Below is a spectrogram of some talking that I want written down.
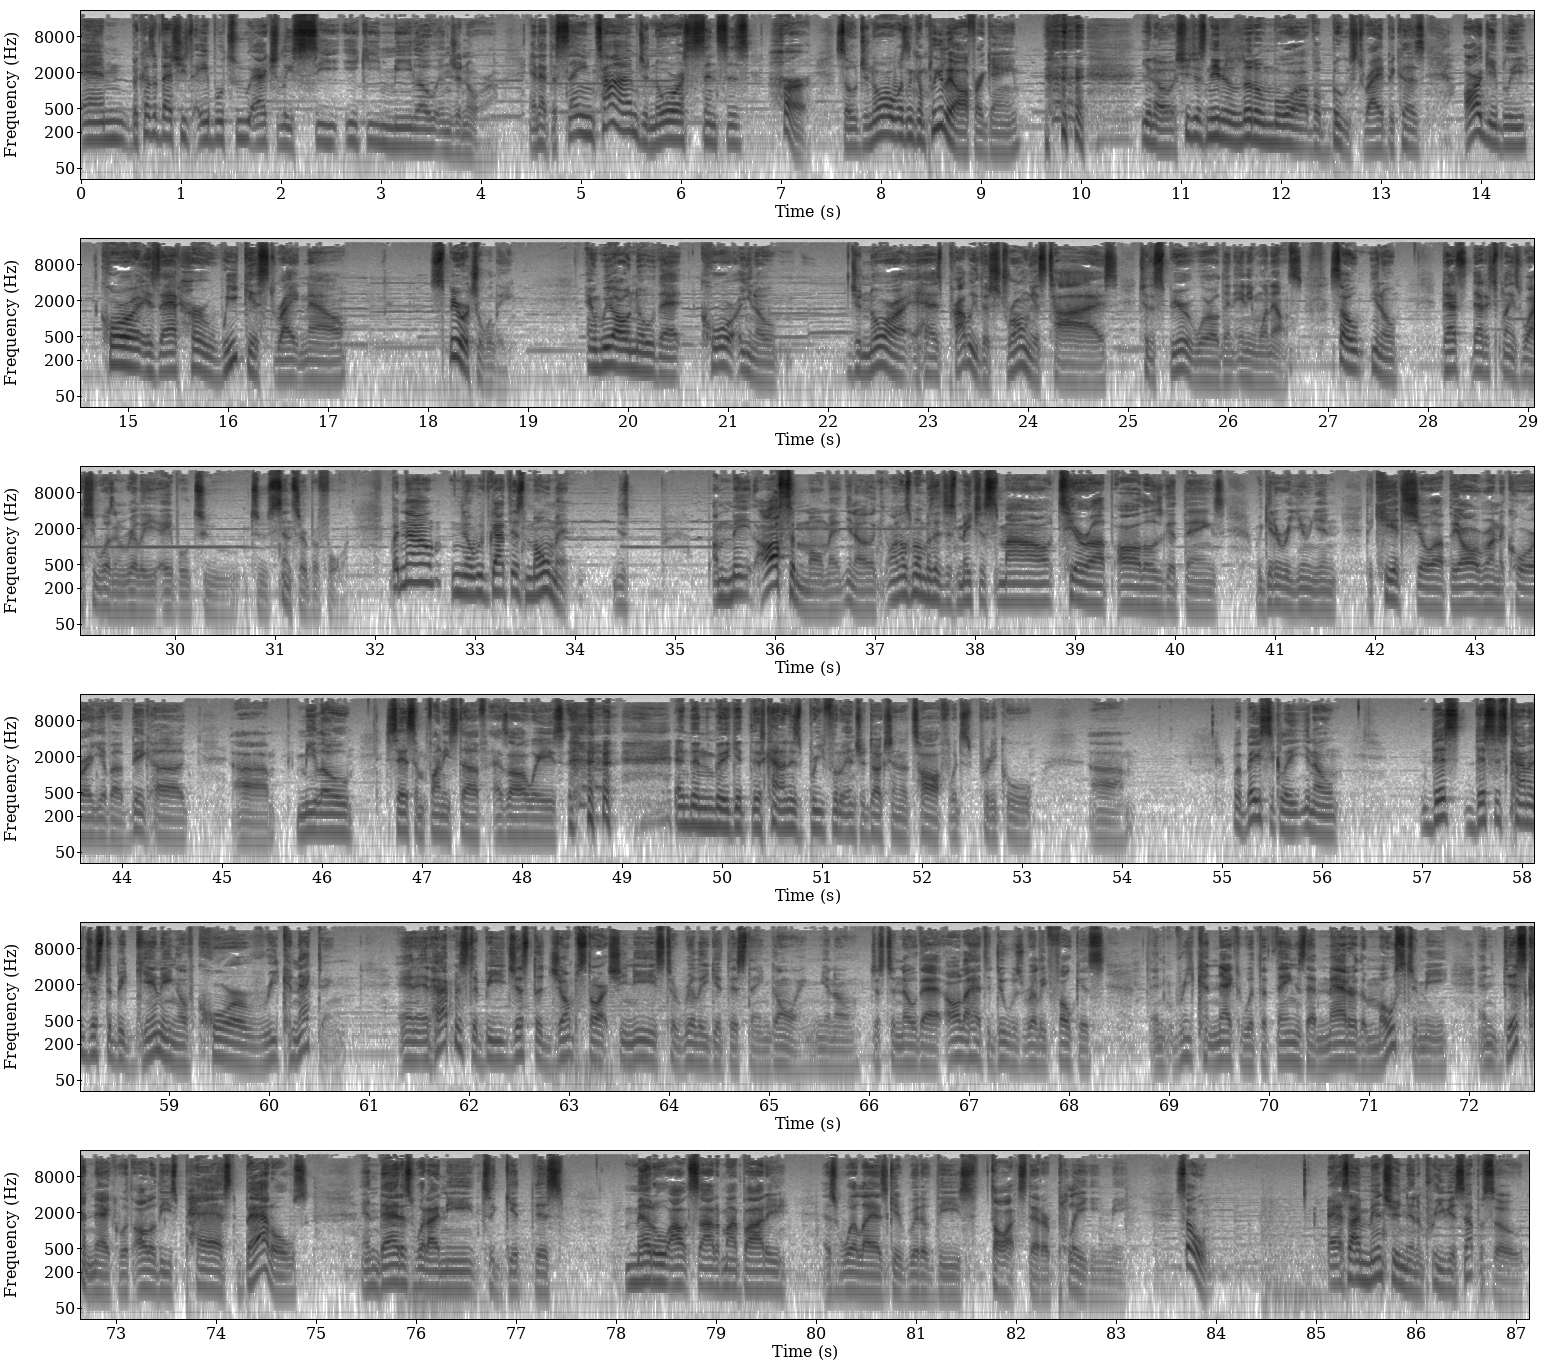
And because of that, she's able to actually see Ikki, Meelo, and Jinora. And at the same time, Jinora senses her. So Jinora wasn't completely off her game. you know, she just needed a little more of a boost, right? Because arguably, Korra is at her weakest right now spiritually. And we all know that core, you know, Jinora has probably the strongest ties to the spirit world than anyone else. So, you know, that's that explains why she wasn't really able to to sense her before. But now, you know, we've got this moment, this amazing, awesome moment. You know, like one of those moments that just makes you smile, tear up, all those good things. We get a reunion. The kids show up. They all run to Korra, give a big hug. Uh, Meelo says some funny stuff as always, and then we get this kind of this brief little introduction to Toph, which is pretty cool. Um, but basically, you know, this this is kind of just the beginning of Korra reconnecting, and it happens to be just the jump start she needs to really get this thing going. You know, just to know that all I had to do was really focus and reconnect with the things that matter the most to me and disconnect with all of these past battles and that is what I need to get this metal outside of my body, as well as get rid of these thoughts that are plaguing me. So, as I mentioned in a previous episode,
